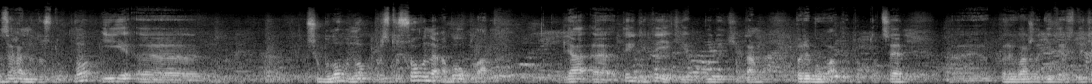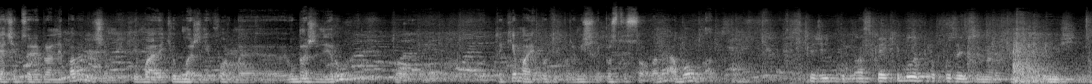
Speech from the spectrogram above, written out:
загальнодоступно і. Щоб було воно пристосоване або обладнане для е, тих дітей, які будуть там перебувати. Тобто це е, переважно діти з дитячим церебральним паралічем, які мають обмежені форми, е, обмежений рух, то таке має бути приміщення пристосоване або обладнане. Скажіть, будь ласка, які були пропозиції на рахунок приміщення?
